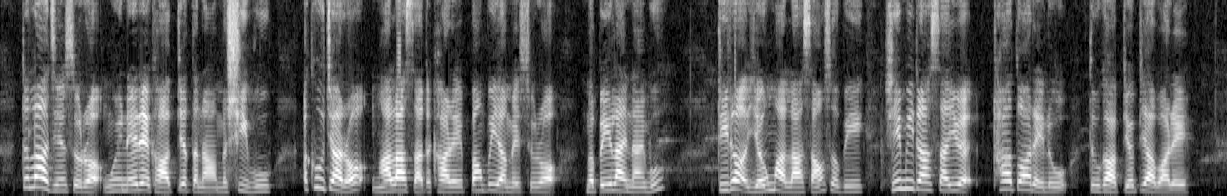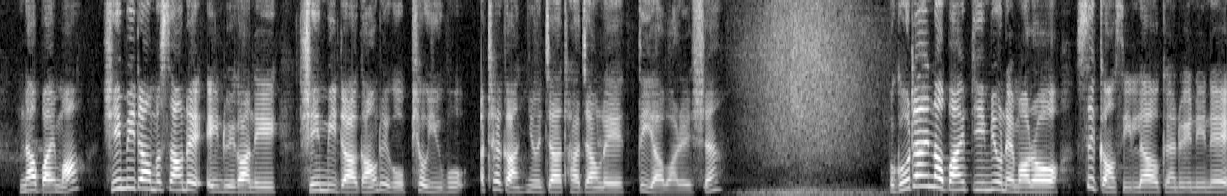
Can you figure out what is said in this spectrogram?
။တလချင်းဆိုတော့ငွေနေတဲ့အခါပြဿနာမရှိဘူး။အခုကျတော့9လစာတစ်ခါတည်းပေါင်းပေးရမယ်ဆိုတော့မပေးလိုက်နိုင်ဘူး။ဒီတော့ရုံးမှလာဆောင်ဆိုပြီးရေမီတာစာရွက်ထားသွားတယ်လို့သူကပြောပြပါတယ်။နောက်ပိုင်းမှာ ရေမီတာမဆောင်တဲ့အိမ်တွေကနေရေမီတာခေါင်းတွေကိုဖြုတ်ယူဖို့အထက်ကညွှန်ကြားထားကြောင်းလည်းသိရပါတယ်ရှင်။ပဲခူးတိုင်းနောက်ပိုင်းပြည်မြို့နယ်မှာတော့စစ်ကောင်စီလက်အောက်ခံတွေအနေနဲ့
